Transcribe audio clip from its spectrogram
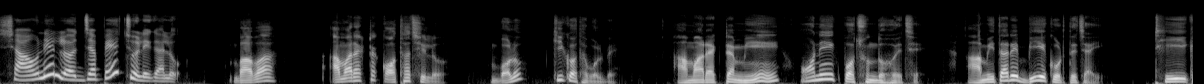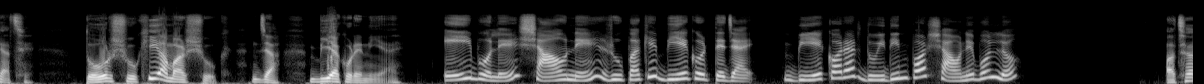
শাওনের লজ্জা পেয়ে চলে গেল। বাবা আমার একটা কথা ছিল। বলো কি কথা বলবে? আমার একটা মেয়ে অনেক পছন্দ হয়েছে। আমি তারে বিয়ে করতে চাই। ঠিক আছে তোর সুখই আমার সুখ। যা বিয়া করে নিয়ে আয়। এই বলে শাওনে রূপাকে বিয়ে করতে যায়। বিয়ে করার দুই দিন পর শাওনে বলল আচ্ছা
